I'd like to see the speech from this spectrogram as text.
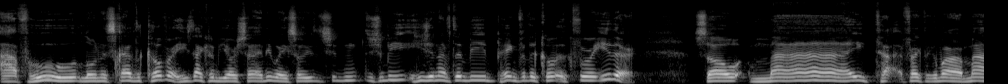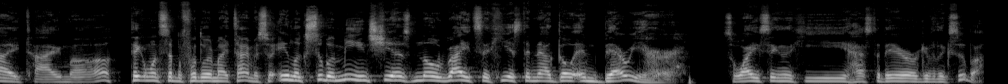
afhu lo the cover. He's not going to be yorsha anyway, so he shouldn't should be he shouldn't have to be paying for the kfura either. So my in fact the Gemara my timer. Take it one step before the word my timer. So in Laksuba means she has no rights that he has to now go and bury her. So why are you saying that he has to bury her or give her the ksuba?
